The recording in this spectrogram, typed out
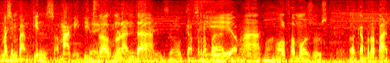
Smashing Pumpkins, home, mítics Sí, dels 90. aquells del cap sí, rapat, home, home. molt famosos, el cap rapat.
